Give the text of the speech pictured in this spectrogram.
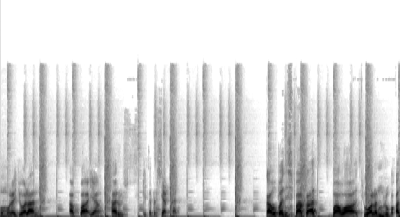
memulai jualan apa yang harus kita persiapkan. Kamu pasti sepakat bahwa jualan merupakan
